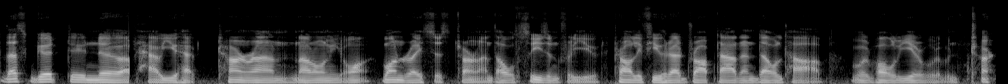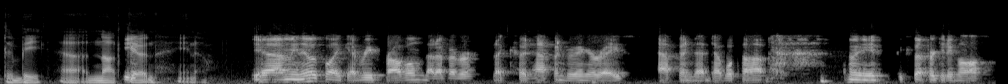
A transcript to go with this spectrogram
that's good to know how you have turned around not only one race, just turn around the whole season for you. Probably if you had dropped out and double top, the whole year would have been turned to be uh, not yeah. good, you know. Yeah, I mean, it was like every problem that I've ever that could happen during a race happened at double top. I mean, except for getting off.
